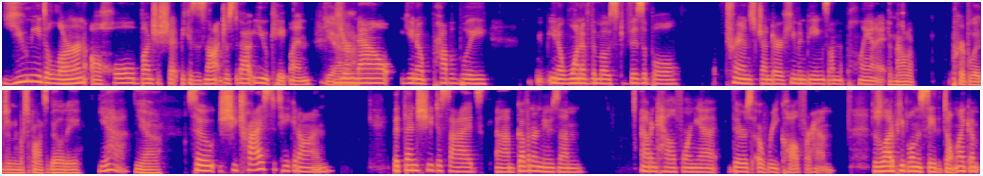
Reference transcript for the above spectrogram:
you need to learn a whole bunch of shit because it's not just about you caitlyn Yeah. you're now you know probably you know one of the most visible transgender human beings on the planet the amount of privilege and responsibility. yeah Yeah. so she tries to take it on, but then she decides um, Governor Newsom out in California, there's a recall for him. There's a lot of people in the state that don't like him.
